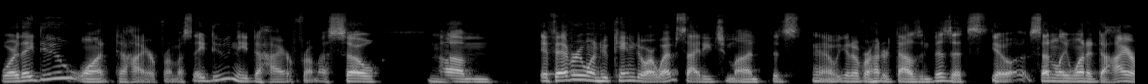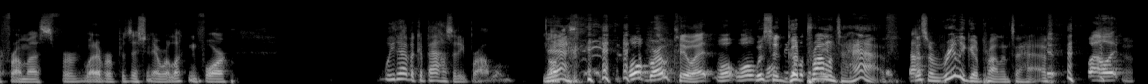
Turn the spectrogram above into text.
where they do want to hire from us. They do need to hire from us. So Mm. um, if everyone who came to our website each month, that's, you know, we get over 100,000 visits, you know, suddenly wanted to hire from us for whatever position they were looking for, we'd have a capacity problem. Yeah. We'll grow to it. We'll, we'll, It's we'll a good able to problem to have. That's a really good problem to have. well,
